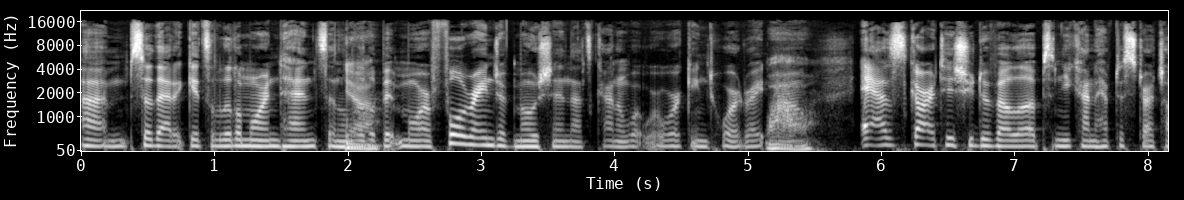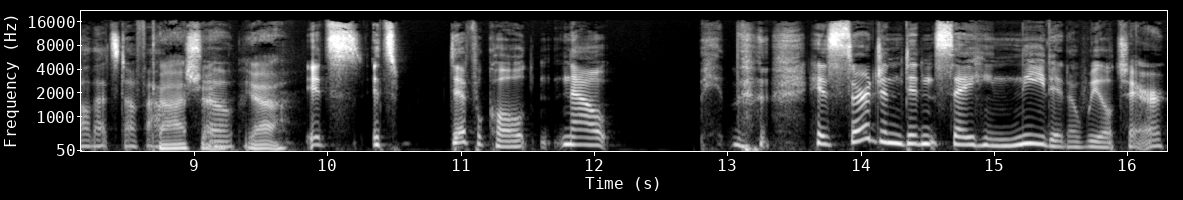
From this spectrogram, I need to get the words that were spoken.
Um, so that it gets a little more intense and a Yeah. little bit more full range of motion. That's kind of what we're working toward right Wow. now. As scar tissue develops, and you kind of have to stretch all that stuff out. Gotcha. So yeah. it's it's difficult now his surgeon didn't say he needed a wheelchair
